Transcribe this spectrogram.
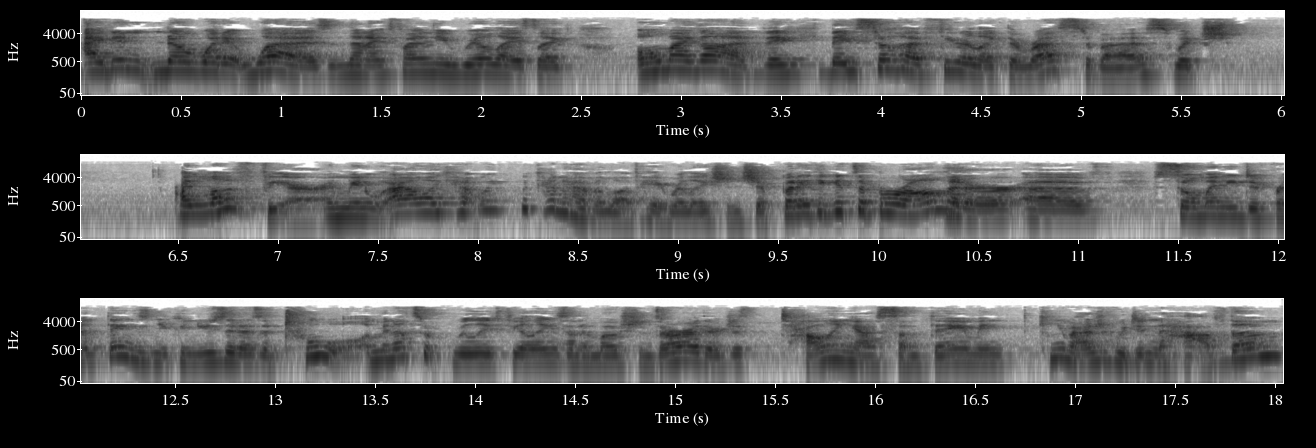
I didn't know what it was, and then I finally realized like, oh my god, they they still have fear like the rest of us, which I love fear. I mean, I like we, we kind of have a love hate relationship, but I think it's a barometer of so many different things, and you can use it as a tool. I mean, that's what really feelings and emotions are. They're just telling us something. I mean, can you imagine if we didn't have them?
